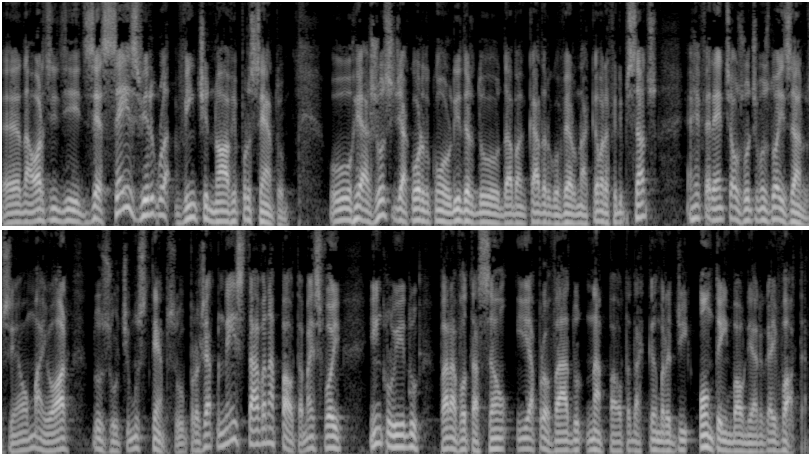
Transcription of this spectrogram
eh, na ordem de 16,29%. O reajuste, de acordo com o líder do, da bancada do governo na Câmara, Felipe Santos, é referente aos últimos dois anos, é o maior dos últimos tempos. O projeto nem estava na pauta, mas foi incluído para votação e aprovado na pauta da Câmara de ontem em Balneário Gaivota.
